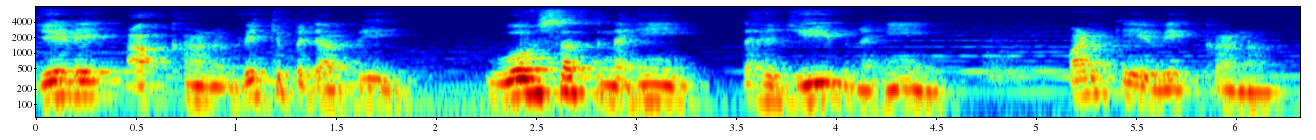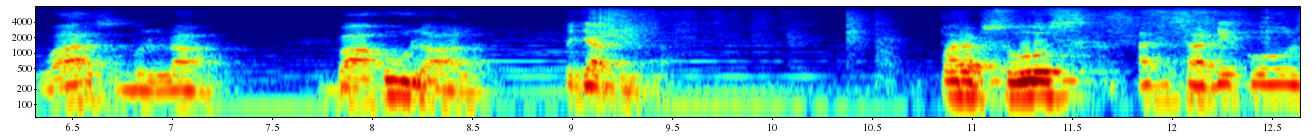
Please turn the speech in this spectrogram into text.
ਜਿਹੜੇ ਆਖਣ ਵਿੱਚ ਪੰਜਾਬੀ ਵਹਸਤ ਨਹੀਂ, ਤਹਜੀਬ ਨਹੀਂ। ਪੜ ਕੇ ਵੇਖਣ ਵਾਰਸ ਬੁੱਲਾ, ਬਾਹੂ ਲਾਲ ਪੰਜਾਬੀ ਦਾ। ਪਰ ਅਫਸੋਸ, ਅੱਜ ਸਾਡੇ ਕੋਲ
